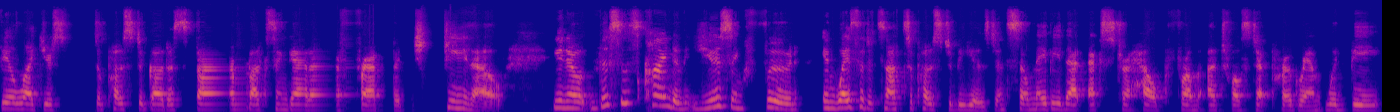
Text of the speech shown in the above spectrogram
feel like you're supposed to go to Starbucks and get a frappuccino, you know, this is kind of using food in ways that it's not supposed to be used. And so maybe that extra help from a 12 step program would be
